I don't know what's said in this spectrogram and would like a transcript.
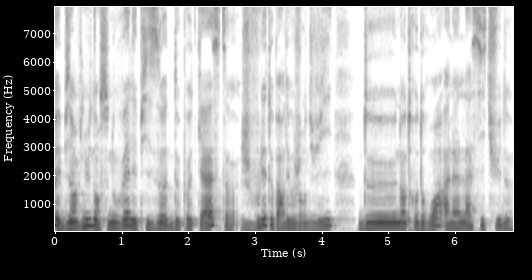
et bienvenue dans ce nouvel épisode de podcast. Je voulais te parler aujourd'hui de notre droit à la lassitude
